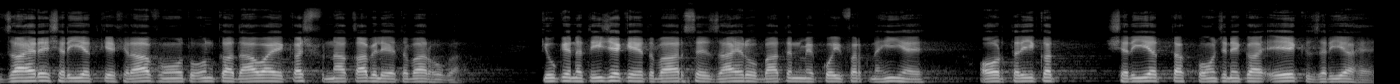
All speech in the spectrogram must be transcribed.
ظاہر شریعت کے خلاف ہوں، تو ان کا دعوی کشف ناقابل اعتبار ہوگا۔ کیونکہ نتیجے کے اعتبار سے ظاہر و باطن میں کوئی فرق نہیں ہے اور طریقت شریعت تک پہنچنے کا ایک ذریعہ ہے۔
